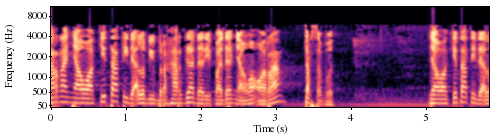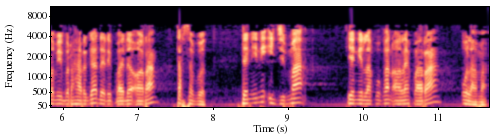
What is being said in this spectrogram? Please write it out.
Karena nyawa kita tidak lebih berharga daripada nyawa orang tersebut. Nyawa kita tidak lebih berharga daripada orang tersebut. Dan ini ijma yang dilakukan oleh para ulama.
